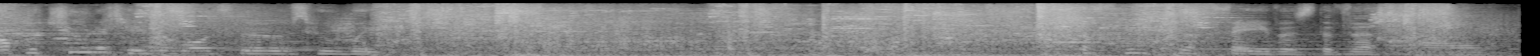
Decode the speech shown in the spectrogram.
Opportunity rewards those who wait. The future favors the versatile.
